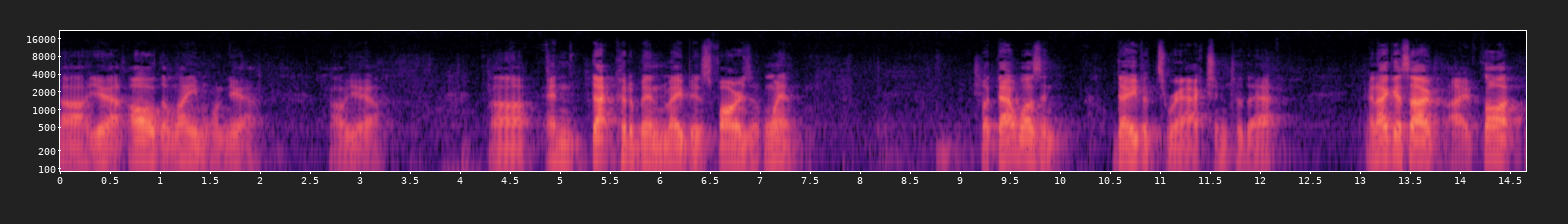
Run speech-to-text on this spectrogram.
Uh, yeah, oh, the lame one, yeah. Oh, yeah. Uh, and that could have been maybe as far as it went. But that wasn't David's reaction to that. And I guess I, I thought,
